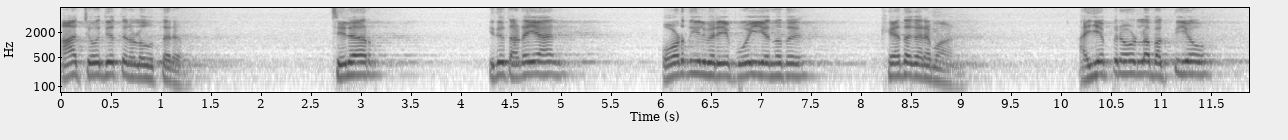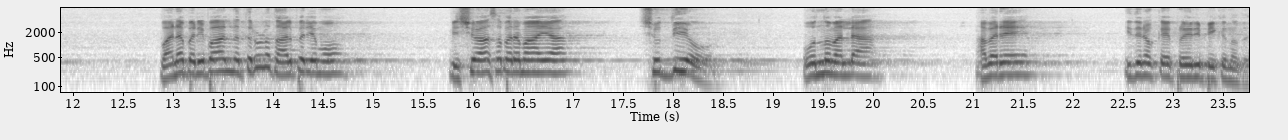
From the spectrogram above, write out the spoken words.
ആ ചോദ്യത്തിനുള്ള ഉത്തരം. ചിലർ ഇത് തടയാൻ കോടതിയിൽ വരെ പോയി എന്നത് ഖേദകരമാണ്. അയ്യപ്പനോടുള്ള ഭക്തിയോ വനപരിപാലനത്തിലുള്ള താല്പര്യമോ വിശ്വാസപരമായ ശുദ്ധിയോ ഒന്നുമല്ല അവരെ ഇതിനൊക്കെ പ്രേരിപ്പിക്കുന്നത്.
